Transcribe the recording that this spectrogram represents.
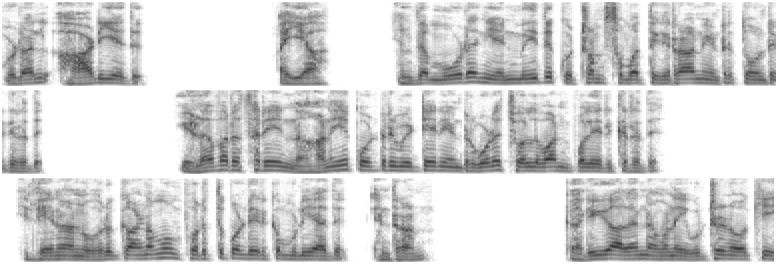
உடல் ஆடியது. ஐயா இந்த மூடன் என் மீது குற்றம் சுமத்துகிறான் என்று தோன்றுகிறது. இளவரசரை நானே கொன்றுவிட்டேன் என்று கூட சொல்லுவான் போலிருக்கிறது. இதை நான் ஒரு காலமும் பொறுத்து கொண்டிருக்க முடியாது என்றான். கரிகாலன் அவனை உற்று நோக்கி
